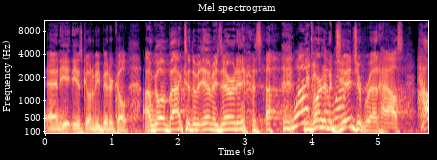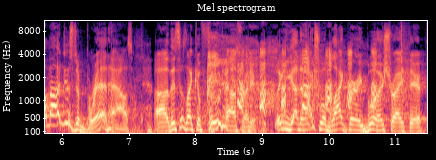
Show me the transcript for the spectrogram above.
and it is going to be bitter cold. I'm going back to the image. There it is. What You've heard of a world? gingerbread house. How about just a bread house? Uh, this is like a food house right here. Look, you got an actual blackberry bush right there.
